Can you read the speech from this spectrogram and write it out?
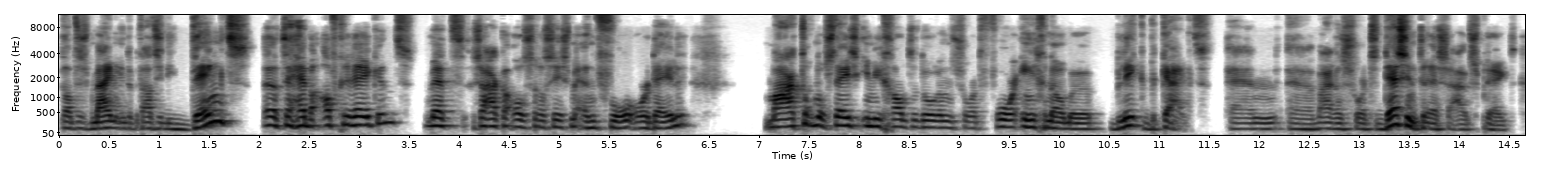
dat is mijn interpretatie, die denkt uh, te hebben afgerekend met zaken als racisme en vooroordelen, maar toch nog steeds immigranten door een soort vooringenomen blik bekijkt en uh, waar een soort desinteresse uitspreekt.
